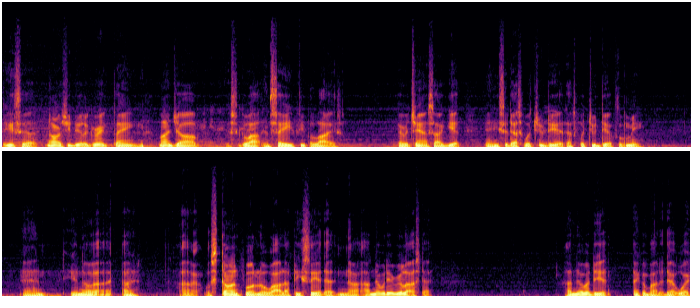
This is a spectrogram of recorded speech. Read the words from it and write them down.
He said, Norris, you did a great thing. My job is to go out and save people's lives every chance I get. And he said, that's what you did. That's what you did for me. And, you know, I, I, I was stunned for a little while after he said that, and I, I never did realize that. I never did think about it that way.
